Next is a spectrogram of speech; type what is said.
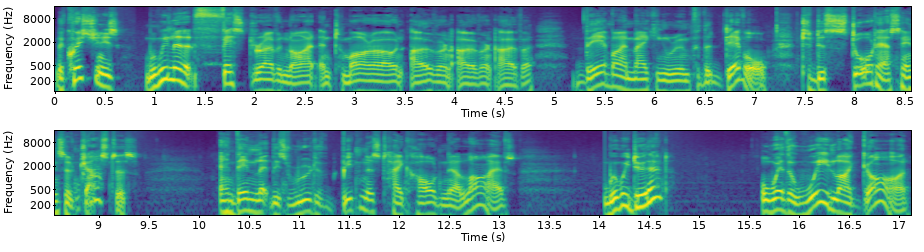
The question is, will we let it fester overnight and tomorrow and over and over and over, thereby making room for the devil to distort our sense of justice? And then let this root of bitterness take hold in our lives? Will we do that? Or whether we, like God,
